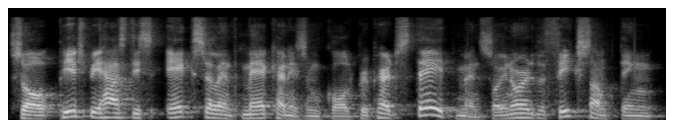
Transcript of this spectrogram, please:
So PHP has this excellent mechanism called prepared statements. So in order to fix something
